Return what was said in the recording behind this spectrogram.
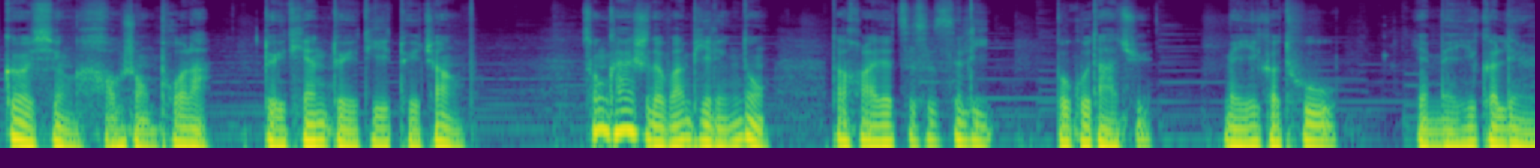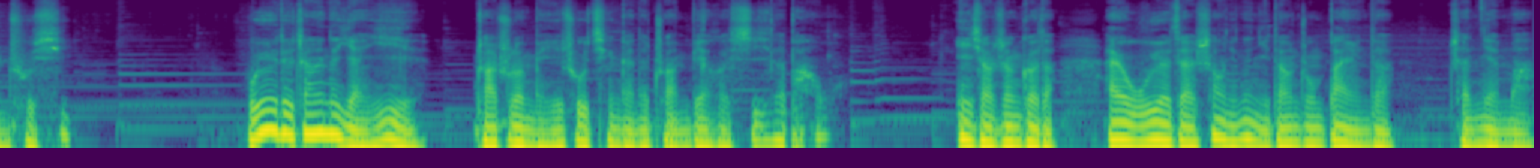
个性豪爽泼辣，怼天怼地怼丈夫。从开始的顽皮灵动，到后来的自私自利。不顾大局，每一刻突兀，也每一个令人出戏。吴越对张妍的演绎，抓住了每一处情感的转变和细节的把握。印象深刻的还有吴越在《少年的你》当中扮演的陈年妈，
